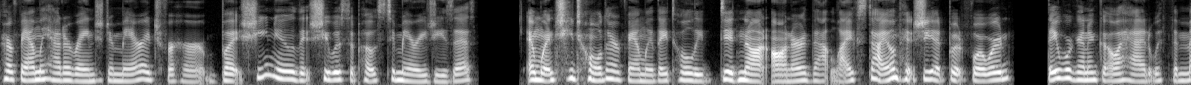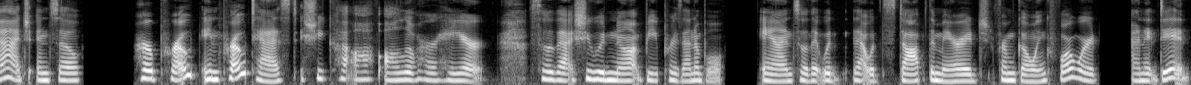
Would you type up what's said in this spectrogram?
her family had arranged a marriage for her, but she knew that she was supposed to marry Jesus. And when she told her family they totally did not honor that lifestyle that she had put forward, they were going to go ahead with the match. And so her pro in protest, she cut off all of her hair so that she would not be presentable and so that would that would stop the marriage from going forward and it did.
